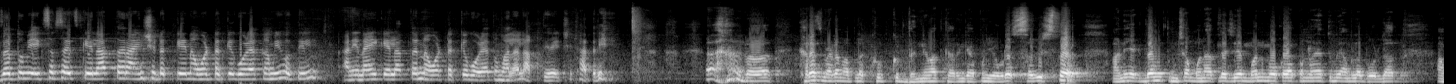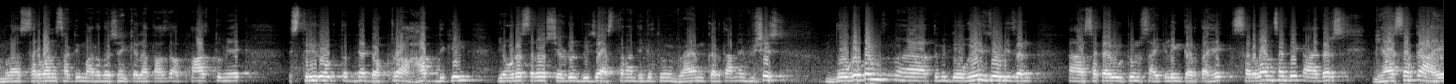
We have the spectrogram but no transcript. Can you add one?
जर तुम्ही एक्सरसाइज केलात तर ऐंशी टक्के नव्वद टक्के गोळ्या कमी होतील. आणि नाही केलात तर नव्वद टक्के गोळ्या तुम्हाला लागतील याची खात्री. खरंच मॅडम आपला खूप खूप धन्यवाद कारण की आपण एवढं सविस्तर आणि एकदम तुमच्या मनातले जे मन मोकळ्यापणाने तुम्ही आम्हाला बोललात आम्हाला सर्वांसाठी मार्गदर्शन केलात. आज आज तुम्ही एक स्त्रीरोग तज्ज्ञ डॉक्टर आहात देखील. एवढं सर्व शेड्यूल बिझी असताना देखील तुम्ही व्यायाम करता आणि विशेष दोघं पण तुम्ही दोघंही जोडीजण जण सकाळी उठून सायकलिंग करता. हे सर्वांसाठी एक आदर्श घ्यासारखं आहे.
